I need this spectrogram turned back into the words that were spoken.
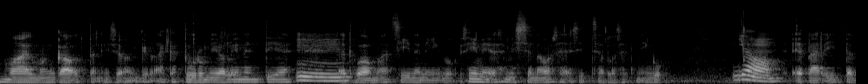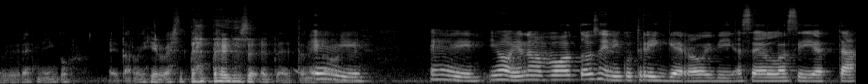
maailman kautta, niin se on kyllä aika turmiollinen tie. Mm. Että huomaa, että siinä, niin kuin, siinä missä nousee sit sellaiset niin kuin Joo. epäriittävyydet niin kuin ei tarvi hirveästi tehdä töitä se eteen, että ne Ei, nousee. ei. Joo, ja ne on tosi niinku triggeroivia sellaisia, että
